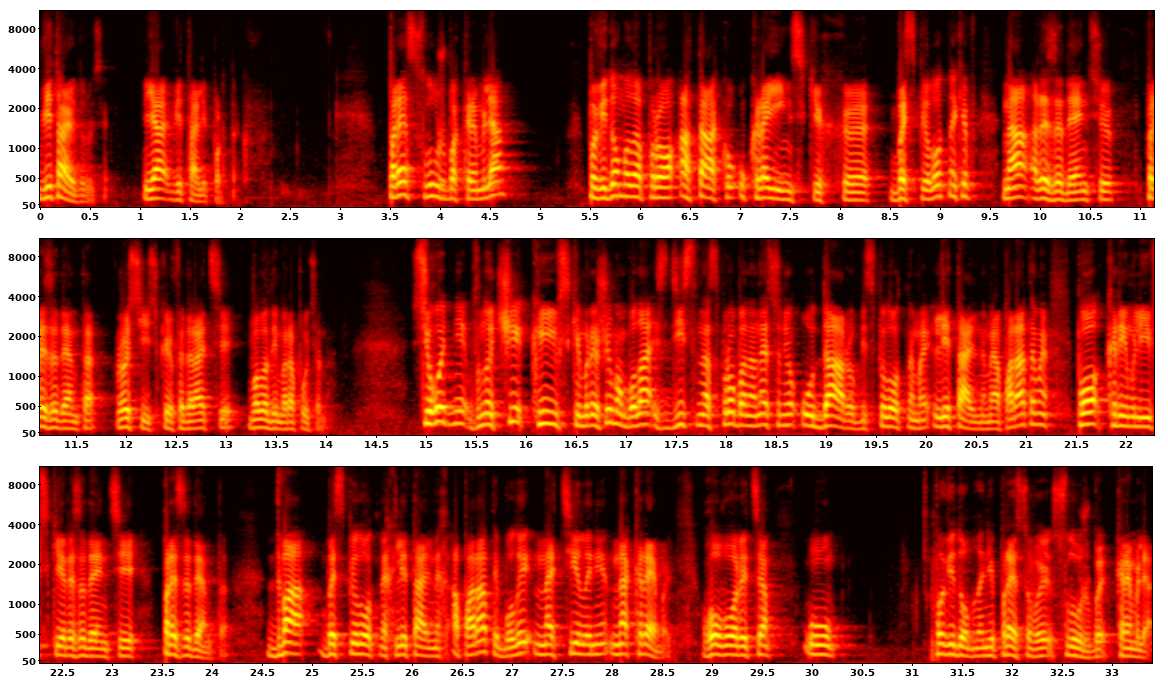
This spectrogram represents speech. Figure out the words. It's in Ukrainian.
Вітаю, друзі! Я Віталій Портников. Прес-служба Кремля повідомила про атаку українських е, безпілотників на резиденцію президента Російської Федерації Володимира Путіна. Сьогодні вночі київським режимом була здійснена спроба нанесення удару безпілотними літальними апаратами по кремлівській резиденції президента. Два безпілотних літальних апарати були націлені на Кремль, говориться у повідомленні пресової служби Кремля.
